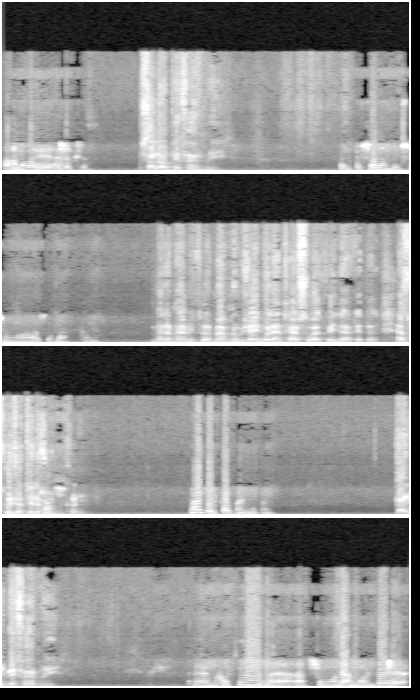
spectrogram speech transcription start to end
سلام آقای دکتر سلام بفرمایید خوشحالم به شما صحبت کنم منم همینطور ممنون میشم بلندتر صحبت کنید در خدمت از کجا تلفن می‌کنید من دل فضایی می‌کنم بله بفرمایید می‌خواستم از شما در مورد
